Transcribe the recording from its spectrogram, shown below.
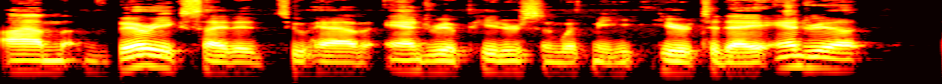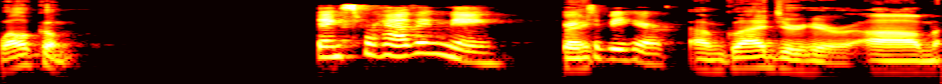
I'm very excited to have Andrea Petersen with me here today. Andrea, welcome. Thanks for having me. Great to be here. I'm glad you're here. Um,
